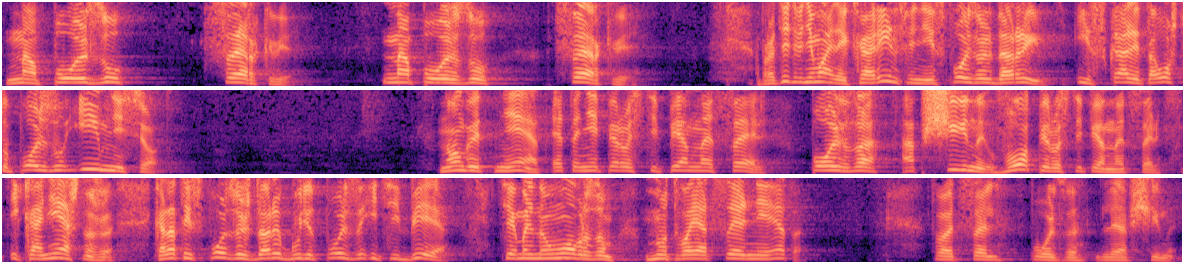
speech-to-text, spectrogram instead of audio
на пользу церкви. На пользу церкви. Обратите внимание, коринфяне использовали дары, искали того, что пользу им несет. Но он говорит, нет, это не первостепенная цель. Польза общины, вот первостепенная цель. И, конечно же, когда ты используешь дары, будет польза и тебе, тем или иным образом, но твоя цель не это. Твоя цель – польза для общины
